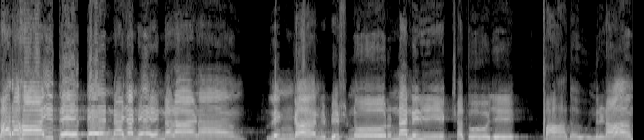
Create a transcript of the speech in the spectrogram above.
बरहाइते ते नयने नराणाम लिंगान विष्णुर न निरीक्षतो ये। पाद नृणाम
